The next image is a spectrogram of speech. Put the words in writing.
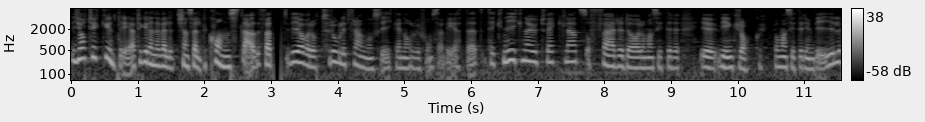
Jag tycker inte det. Jag tycker den är väldigt, känns väldigt konstlad. För att vi har varit otroligt framgångsrika i nollvisionsarbetet. Tekniken har utvecklats och färre dör om man sitter eh, vid en krock om man sitter i en bil.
